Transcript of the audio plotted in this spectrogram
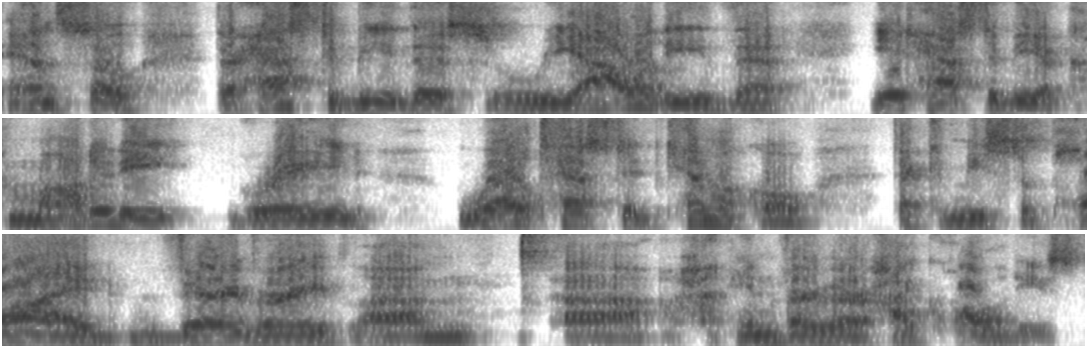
and so there has to be this reality that it has to be a commodity grade, well tested chemical that can be supplied very, very um, uh, in very, very high qualities.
